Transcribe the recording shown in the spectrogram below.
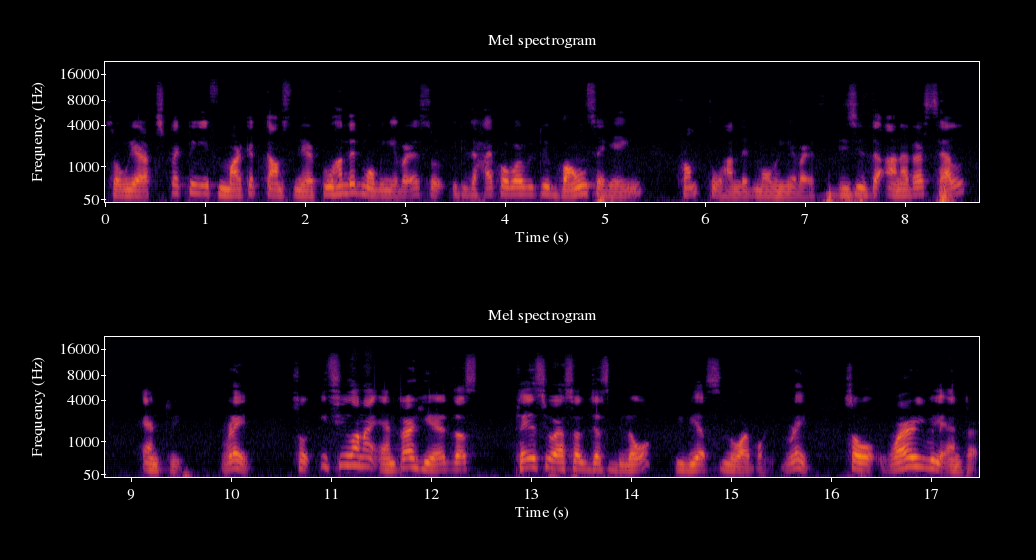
So we are expecting if market comes near 200 moving average so it is a high probability bounce again from 200 moving average. This is the another sell entry right? So if you wanna enter here just place yourself just below previous lower point right? So where you will enter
